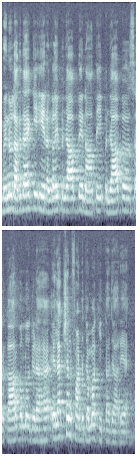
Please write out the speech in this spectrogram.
ਮੈਨੂੰ ਲੱਗਦਾ ਹੈ ਕਿ ਇਹ ਰੰਗਲੇ ਪੰਜਾਬ ਦੇ ਨਾਂ ਤੇ ਪੰਜਾਬ ਸਰਕਾਰ ਵੱਲੋਂ ਜਿਹੜਾ ਹੈ ਇਲੈਕਸ਼ਨ ਫੰਡ ਜਮ੍ਹਾਂ ਕੀਤਾ ਜਾ ਰਿਹਾ ਹੈ।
